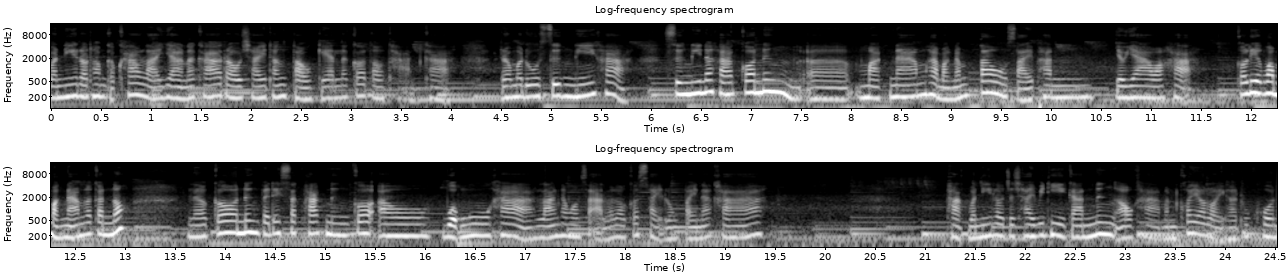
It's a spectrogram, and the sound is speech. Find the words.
วันนี้เราทำกับข้าวหลายอย่างนะคะ เราใช้ทั้งเตาแก๊สและก็เตาถ่านค่ะ เรามาดูซึ่งนี้ค่ะ ซึ่งนี้นะคะก็นึ่งหมักน้ำค่ะ หมักน้ำเต้าสายพันธุ์ยาวๆอะค่ะ ก็เรียกว่าหมักน้ำแล้วกันเนาะ แล้วก็นึ่งไปได้สักพักหนึ่งก็เอาบวบงูค่ะ ล้างทำความสะอาดแล้วเราก็ใส่ลงไปนะคะ ผักวันนี้เราจะใช้วิธีการนึ่งเอาค่ะ มันค่อยอร่อยค่ะทุกคน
